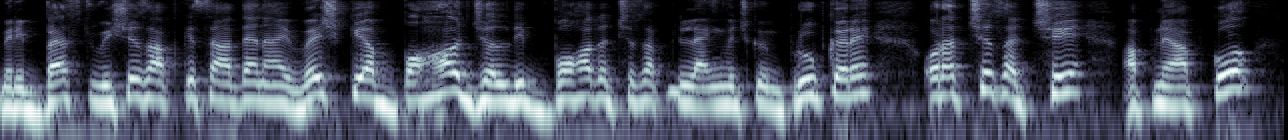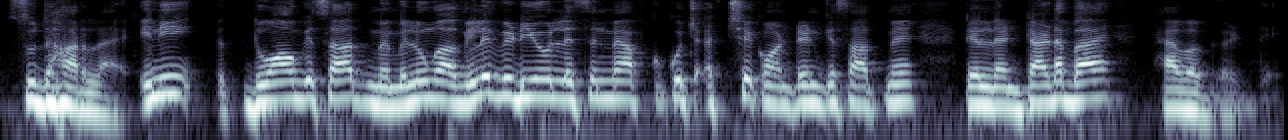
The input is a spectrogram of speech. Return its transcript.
मेरी बेस्ट विशेष आपके साथ है आई विश कि आप बहुत जल्दी, बहुत अच्छे से अपनी लैंग्वेज को इंप्रूव करें और अच्छे से अच्छे अपने आप को सुधार लाए। इन्हीं दुआओं के साथ मैं मिलूँगा अगले वीडियो लेसन में आपको कुछ अच्छे कॉन्टेंट के साथ में। Till then tata bye have a good day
